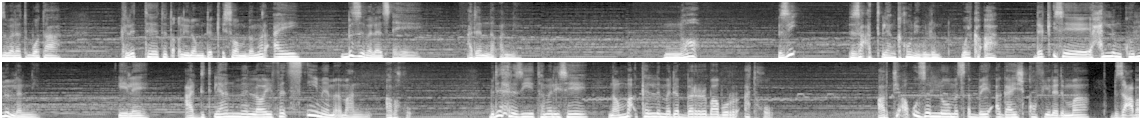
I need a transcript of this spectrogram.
ዝበለት ቦታ ክልተ ተጠቕሊሎም ደቂሶም ብምርኣየይ ብዝበለጸ ኣደነቐኒ። ኖእ! እዚ ዝዓጥለን ክኸውን የብሉን ወይ ከኣ ደቂሰ ይሓልም ክህሉ ኣለኒ ኢለ ዓዲ ጥልያን ምህላወይ ፈጺመ ምእማን ኣበኹ። ብድሕርዚ ተመሊሰ ናብ ማእከል መደበር ባቡር ኣተኹ። ኣብቲ ኣብኡ ዘሎ መጸበይ ኣጋይሽ ኮፍ ኢለ ድማ ብዛዕባ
